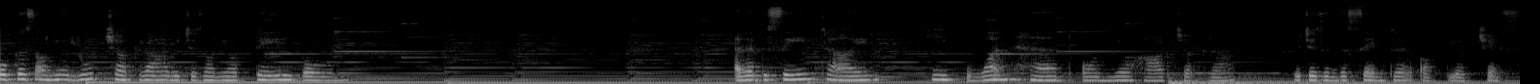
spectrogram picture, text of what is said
Focus on your root chakra, which is on your tailbone. And at the same time, keep one hand on your heart chakra, which is in the center of your chest.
